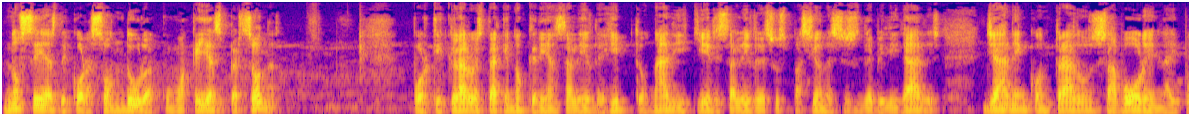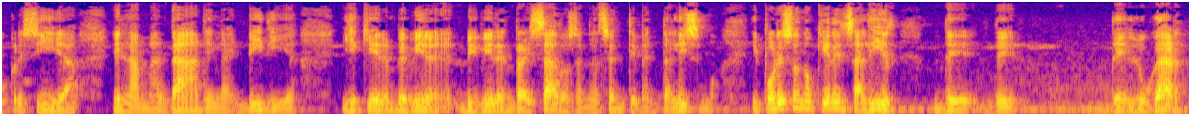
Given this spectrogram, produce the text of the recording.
No seas de corazón duro como aquellas personas porque claro está que no querían salir de Egipto, nadie quiere salir de sus pasiones, sus debilidades, ya han encontrado un sabor en la hipocresía, en la maldad, en la envidia, y quieren vivir, vivir enraizados en el sentimentalismo, y por eso no quieren salir de, de, del lugar,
